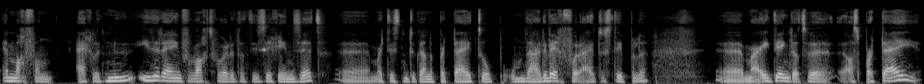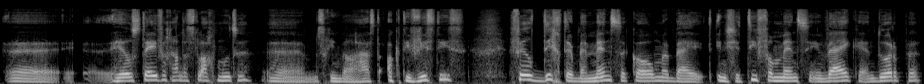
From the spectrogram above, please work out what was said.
en mag van eigenlijk nu iedereen verwacht worden dat hij zich inzet. Maar het is natuurlijk aan de partijtop om daar de weg voor uit te stippelen. Eh, maar ik denk dat we als partij eh, heel stevig aan de slag moeten. Eh, misschien wel haast activistisch. Veel dichter bij mensen komen, bij het initiatief van mensen in wijken en dorpen.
